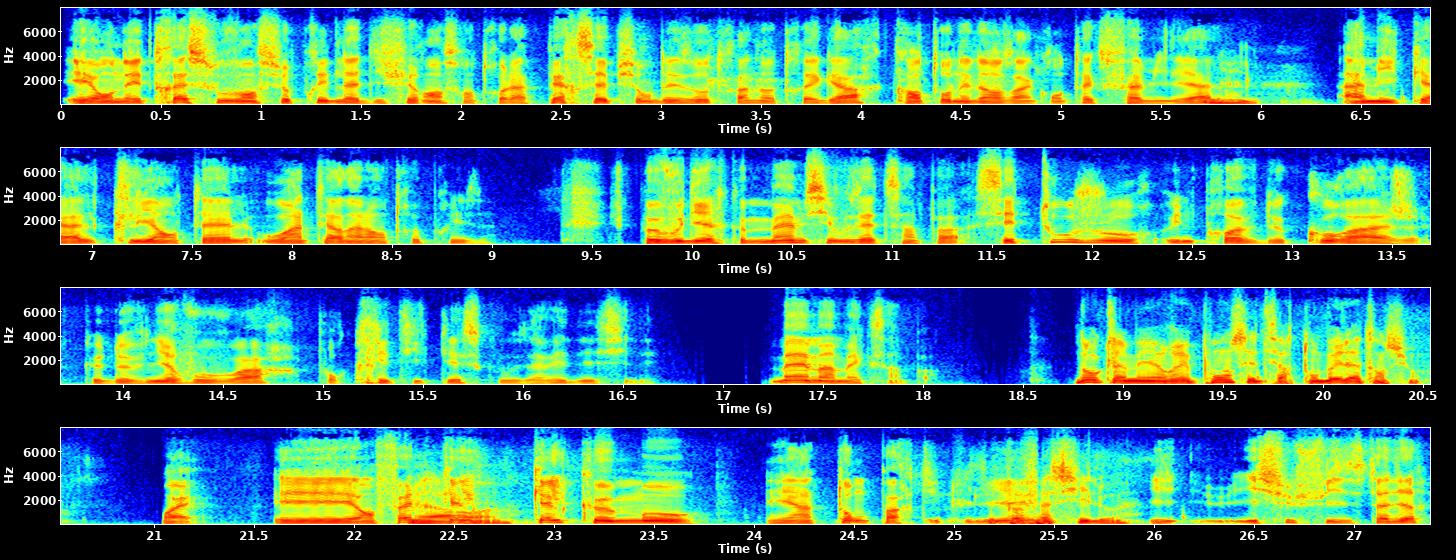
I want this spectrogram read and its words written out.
Et on est très souvent surpris de la différence entre la perception des autres à notre égard quand on est dans un contexte familial, amical, clientèle ou interne à l'entreprise. Je peux vous dire que même si vous êtes sympa, c'est toujours une preuve de courage que de venir vous voir pour critiquer ce que vous avez décidé. Même un mec sympa. Donc la meilleure réponse est de faire tomber l'attention. Ouais. Et en fait, euh, quelques mots et un ton particulier. C'est pas facile, ouais. Ils, suffisent. C'est-à-dire,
